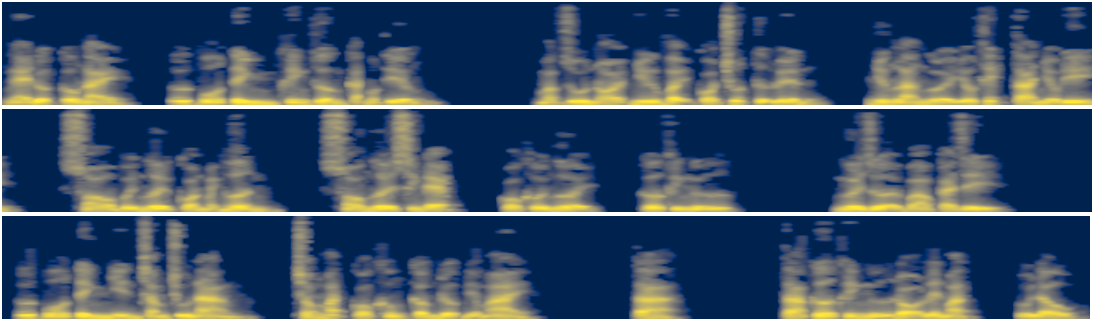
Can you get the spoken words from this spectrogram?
Nghe được câu này, ước vô tình khinh thường cắt một tiếng. Mặc dù nói như vậy có chút tự luyến, nhưng là người yêu thích ta nhiều đi so với ngươi còn mạnh hơn so ngươi xinh đẹp có khối người cơ khinh ngữ. Ngươi dựa vào cái gì? Ước vô tình nhìn chăm chú nàng trong mắt có không cầm được điểm ai. Ta ta cơ khinh ngữ đỏ lên mặt túi đầu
